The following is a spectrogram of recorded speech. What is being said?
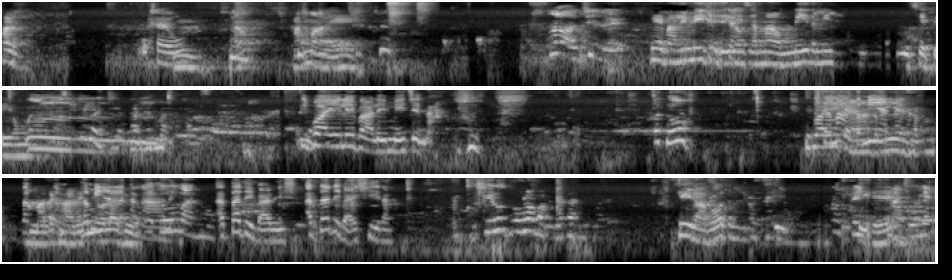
ဟုတ်လား โอเค อืมနော်ခေါင်းမာတယ် ဟာကြည့်လေ ကဲဗာလေးမေးတဲ့ဒီတော့ဆမမေးသမီးစစ်ပေးအောင် อืมဒီပွားရေးလေးပါလေးမေးချင်တာ ဘသူ ဒီပါရေးကသမီးရဲ့ဆမတခါလေးသမီးပြောရဲ့လိုက်လပြီက္ခဏာလေးအသက်တွေပါလေးအသက်တွေပါရှိတာရှင်းလို့တော့ပါမလဲရှိတာဗောသမီးရှိဟုတ်စီမချိုးနဲ့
